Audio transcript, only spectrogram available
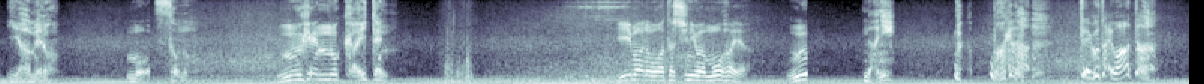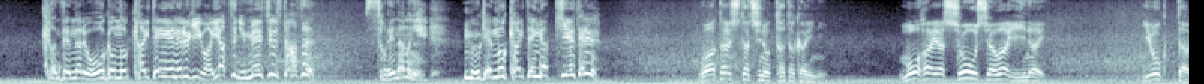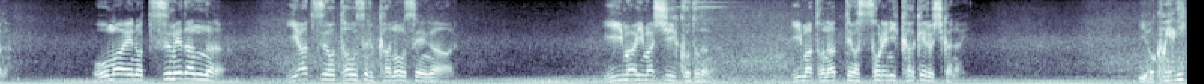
やめろ。もうその無限の回転。今の私にはもはや無何？ババカだ。手応えはあった。完全なる黄金の回転エネルギーは奴に命中したはず。それなのに無限の回転が消えてる。私たちの戦いにもはや勝者はいない。よくだがお前の爪弾なら奴を倒せる可能性がある。忌々しいことだが。今となってはそれにかけるしかない。横槍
